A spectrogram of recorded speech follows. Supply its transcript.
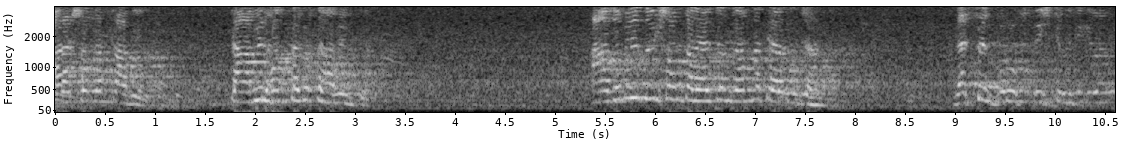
আর এক সন্তান কাবিল। কাবিল হত্যা করছে হাবিলকে। আদমের দুই সন্তান একজন জান্নাতি আর একজন জাহান্নাম। দেখছেন গ্রুপ সৃষ্টি হয়েছে কীভাবে?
